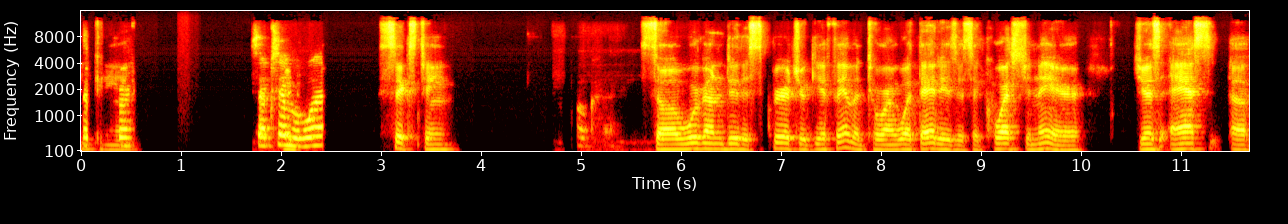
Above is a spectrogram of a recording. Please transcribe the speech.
September, September what? Sixteen. Okay. So we're going to do the spiritual gift inventory, and what that is, it's a questionnaire just ask, uh,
